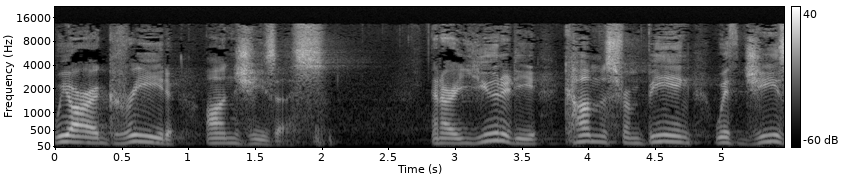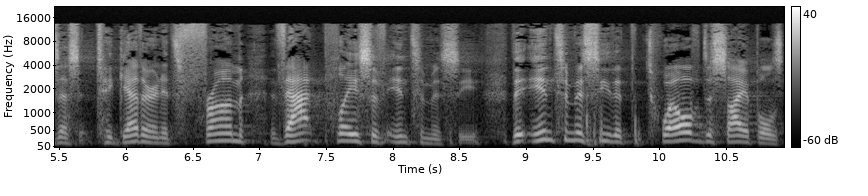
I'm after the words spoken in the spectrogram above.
we are agreed on Jesus. And our unity comes from being with Jesus together. And it's from that place of intimacy, the intimacy that the 12 disciples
